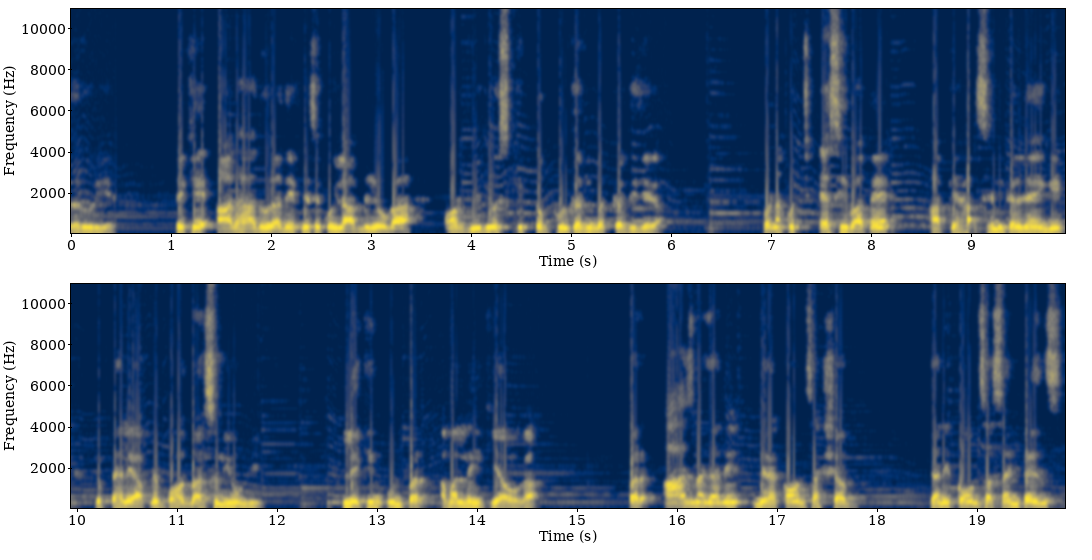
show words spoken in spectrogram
ज़रूरी है। देखिए, आधा अधूरा देखने से कोई लाभ नहीं होगा और वीडियो स्किप तो भूल कर भी मत कर दीजिएगा। वरना कुछ ऐसी बातें आपके हाथ से निकल जाएँगी जो पहले आपने बहुत बार सुनी होंगी, लेकिन उन पर अमल नहीं किया होगा। पर आज ना जाने मेरा कौन सा शब्द, यानी कौन सा सेंटेंस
